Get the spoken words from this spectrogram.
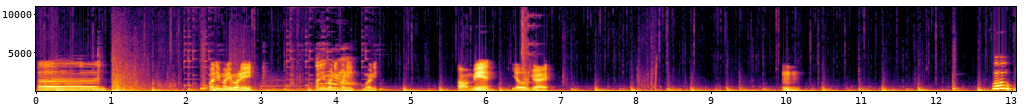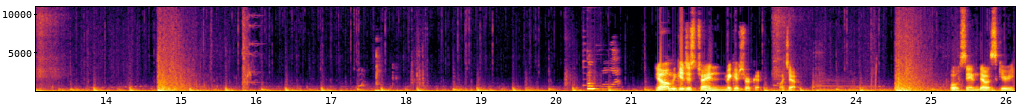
Uh, money, money, money. Money, money, money, money. Oh man, yellow guy. Hmm. Woohoo! What? We could just try and make a shortcut. Watch out. Whoa, Sam, that was scary.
